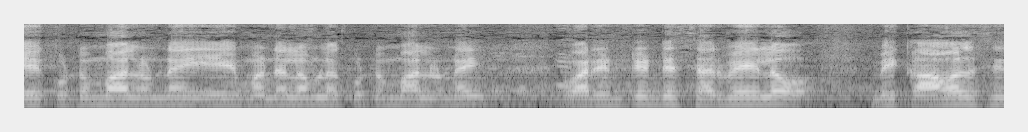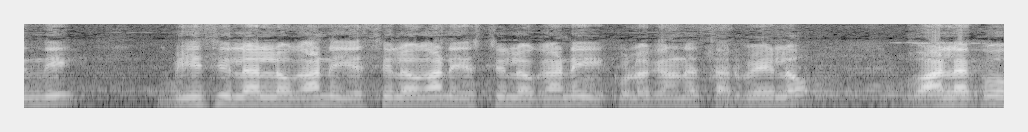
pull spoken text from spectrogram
ఏ కుటుంబాలు ఉన్నాయి ఏ మండలంలో కుటుంబాలు ఉన్నాయి వారి ఇంటింటి సర్వేలో మీకు కావాల్సింది బీసీలలో కానీ ఎస్సీలో కానీ ఎస్టీలో కానీ కులగణన సర్వేలో వాళ్ళకు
